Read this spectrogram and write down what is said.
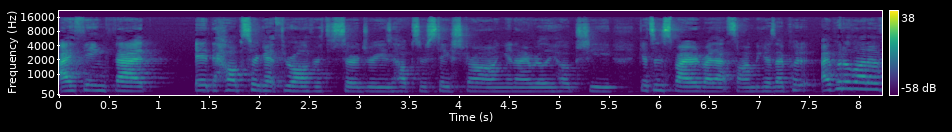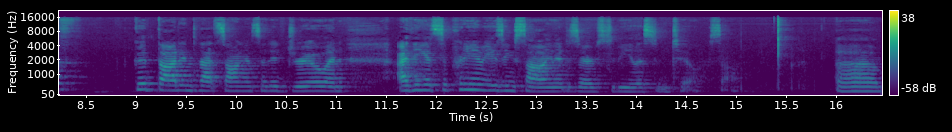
I think that it helps her get through all of her surgeries, helps her stay strong, and I really hope she gets inspired by that song because I put I put a lot of good thought into that song, and so did Drew, and I think it's a pretty amazing song that deserves to be listened to. So, um,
